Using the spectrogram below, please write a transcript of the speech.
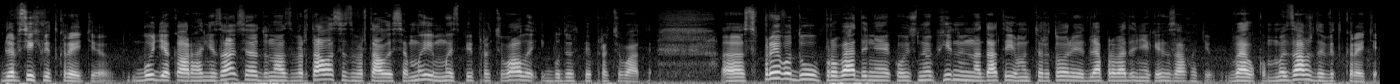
для всіх відкриті. Будь-яка організація до нас зверталася, зверталися ми, ми співпрацювали і будемо співпрацювати. Е, З приводу проведення якоїсь необхідної надати їм території для проведення яких заходів. Велком. Ми завжди відкриті.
